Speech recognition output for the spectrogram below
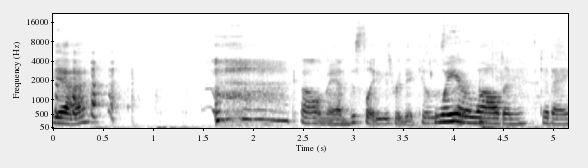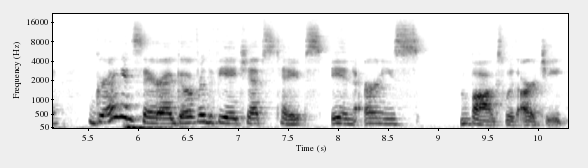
yeah. oh man, this lady's ridiculous. We though. are wilding today. Greg and Sara go over the VHS tapes in Ernie's box with Archie.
